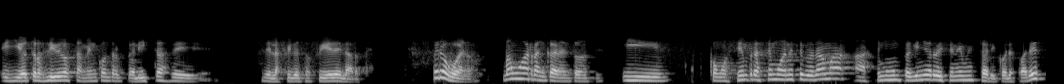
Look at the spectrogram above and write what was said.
y otros libros también contractualistas de, de la filosofía y del arte. Pero bueno, vamos a arrancar entonces. Y como siempre hacemos en este programa, hacemos un pequeño revisionismo histórico, ¿les parece?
